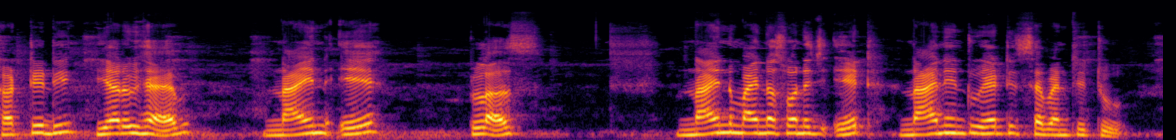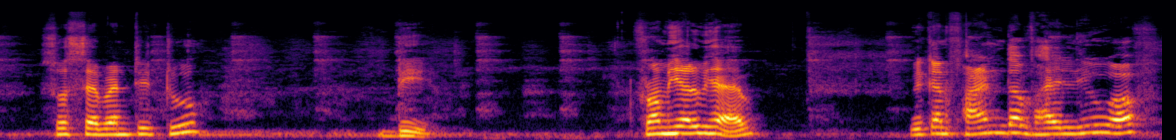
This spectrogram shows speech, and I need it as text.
30d here we have 9a plus 9 minus 1 is 8 9 into 8 is 72 so 72d from here we have we can find the value of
